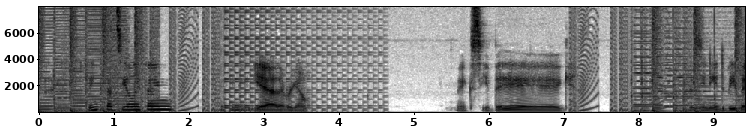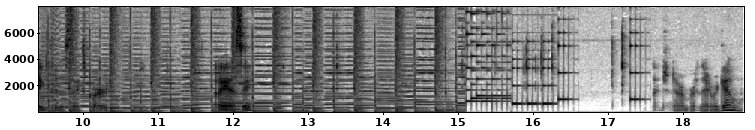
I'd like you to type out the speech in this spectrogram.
I think that's the only thing. Yeah, there we go. Makes you big. Because you need to be big for this next part. Oh yeah, see? Legend armor, there we go.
